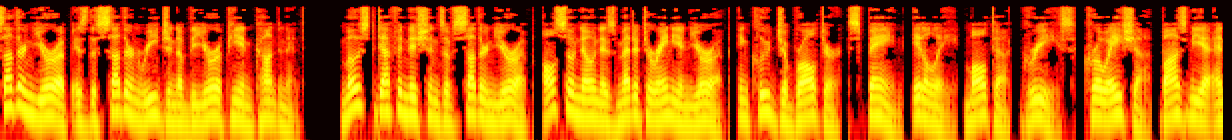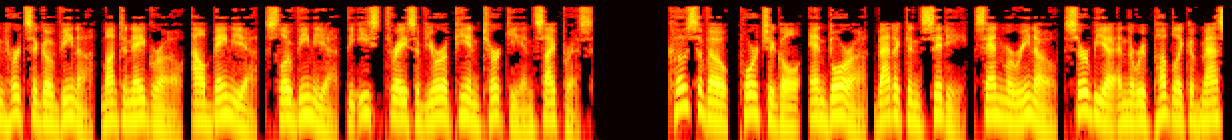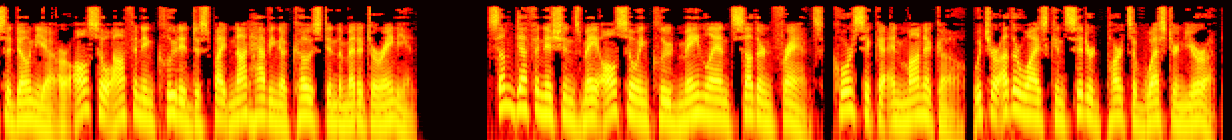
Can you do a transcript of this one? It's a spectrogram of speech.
Southern Europe is the southern region of the European continent. Most definitions of Southern Europe, also known as Mediterranean Europe, include Gibraltar, Spain, Italy, Malta, Greece, Croatia, Bosnia and Herzegovina, Montenegro, Albania, Slovenia, the East Thrace of European Turkey and Cyprus. Kosovo, Portugal, Andorra, Vatican City, San Marino, Serbia and the Republic of Macedonia are also often included despite not having a coast in the Mediterranean. Some definitions may also include mainland southern France, Corsica and Monaco, which are otherwise considered parts of Western Europe.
